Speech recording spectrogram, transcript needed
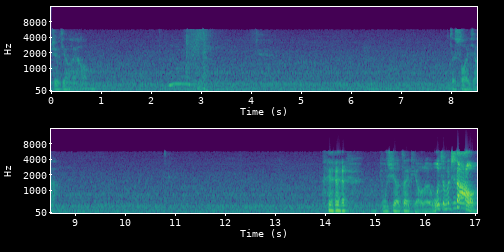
觉得这样还好。再刷一下。不需要再调了，我怎么知道？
